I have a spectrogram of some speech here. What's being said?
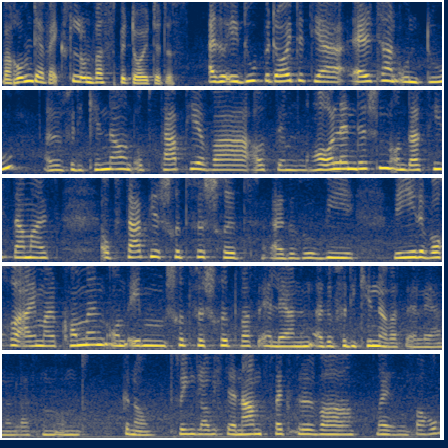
Warum der Wechsel und was bedeutet es? Also Edu bedeutet ja Eltern und du, also für die Kinder. Und Obstapje war aus dem Holländischen und das hieß damals Obstapje Schritt für Schritt. Also so wie wir jede Woche einmal kommen und eben Schritt für Schritt was erlernen, also für die Kinder was erlernen lassen. Und Genau. Deswegen glaube ich, der Namenswechsel war. Warum?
